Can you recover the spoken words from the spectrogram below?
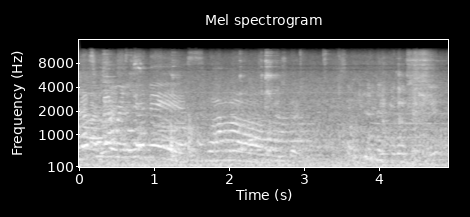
That's what tennis. Wow.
